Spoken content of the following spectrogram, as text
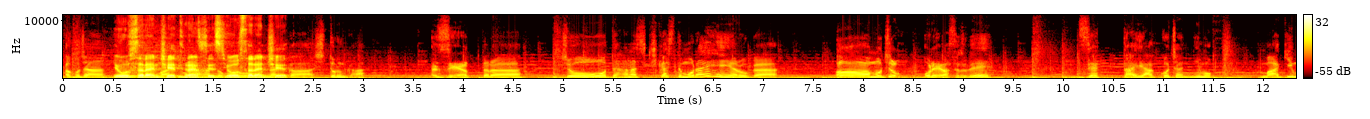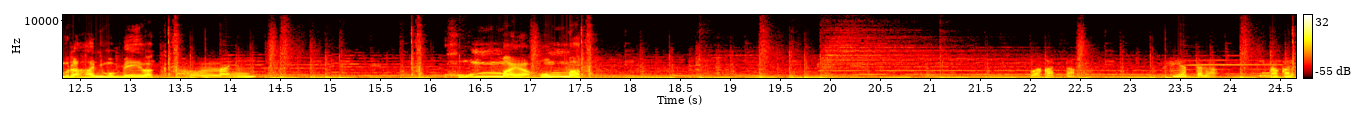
あこちゃん。Jó szerencsét, 牧村藩 Francis, の jó こと何 szerencsét. か知っとるんか？せやったら超大手話聞かせてもらえへんやろうか。ああもちろん。俺はするで。絶対あっこちゃんにも牧村藩にも迷惑。ほんまに？ほんまやほんまわかった。せやったら今から。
